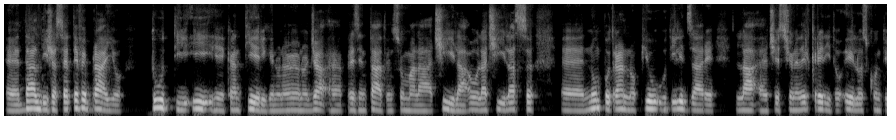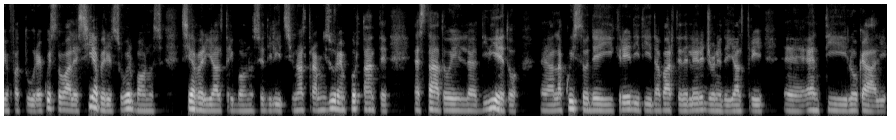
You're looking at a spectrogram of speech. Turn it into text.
Ehm, dal 17 febbraio tutti i, ehm, cantieri che non avevano già, ehm, presentato insomma la CILA o la CILAS, ehm, non potranno più utilizzare la, ehm, cessione del credito e lo sconto in fattura e questo vale sia per il Superbonus sia per gli altri bonus edilizi. Un'altra misura importante è stato il divieto, ehm, all'acquisto dei crediti da parte delle regioni e degli altri, ehm, enti locali.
